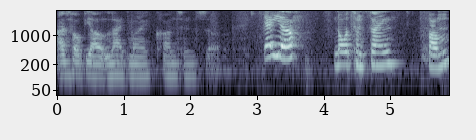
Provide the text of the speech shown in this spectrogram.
I just hope y'all like my content. So, yeah, yeah. Know what I'm saying? Fun.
